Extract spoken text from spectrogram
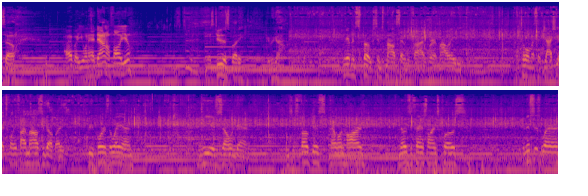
So, all right, buddy, you want to head down? I'll follow you. Let's do this, Let's do this, buddy. Here we go. We haven't spoke since mile 75. We're at mile 80. I told him, I said, Josh, you got 25 miles to go, buddy. Three quarters of the way in. And he is zoned in. He's just focused, pedaling hard, knows the finish line's close. And this is where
